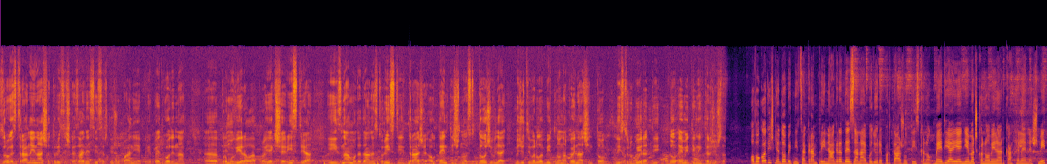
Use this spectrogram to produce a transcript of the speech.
S druge strane i naša turistička zajednica Istarske županije prije pet godina e, promovirala projekt Share Istria i znamo da danas turisti traže autentičnost, doživljaj, međutim vrlo je bitno na koji način to distribuirati do emitivnih tržišta. Ovogodišnja dobitnica Grand Prix nagrade za najbolju reportažu tiskanog medija je njemačka novinarka Helene Schmidt,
